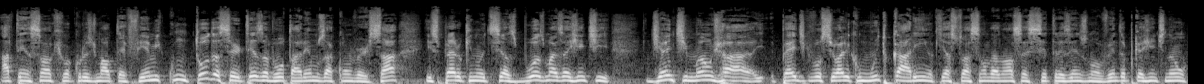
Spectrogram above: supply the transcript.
atenção aqui com a Cruz de Malta FM. Com toda certeza voltaremos a conversar. Espero que notícias boas, mas a gente de antemão já pede que você olhe com muito carinho aqui a situação da nossa SC390, porque a gente não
